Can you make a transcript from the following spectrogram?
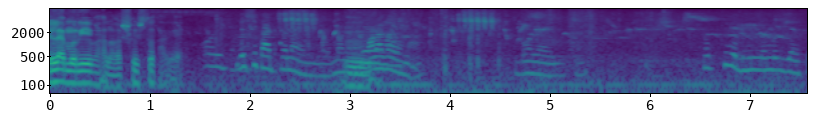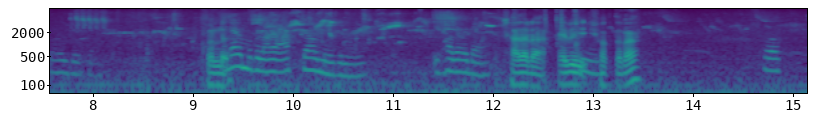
এলা মুরগি ভালো সুস্থ থাকে। বেশি কাটবে না মানে মরা যাবে না। বজায় ভিন্ন মুরগি আছে ওই কোনটা? সাদাটা। হেভি শক্ত না? শক্ত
